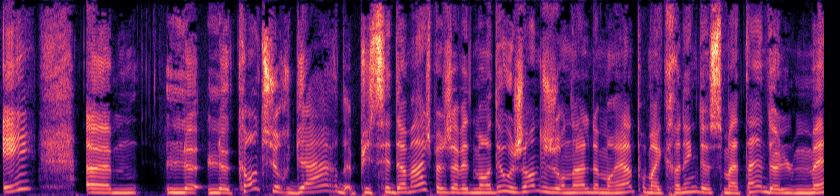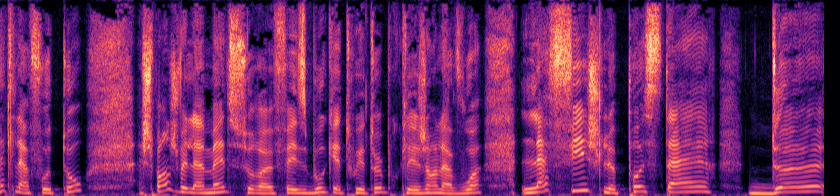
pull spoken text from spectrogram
Et euh, le, le quand tu regardes, puis c'est dommage parce j'avais demandé aux gens du journal de Montréal pour ma chronique de ce matin de le mettre la photo. Je pense que je vais la mettre sur euh, Facebook et Twitter pour que les gens la voient. L'affiche, le poster de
